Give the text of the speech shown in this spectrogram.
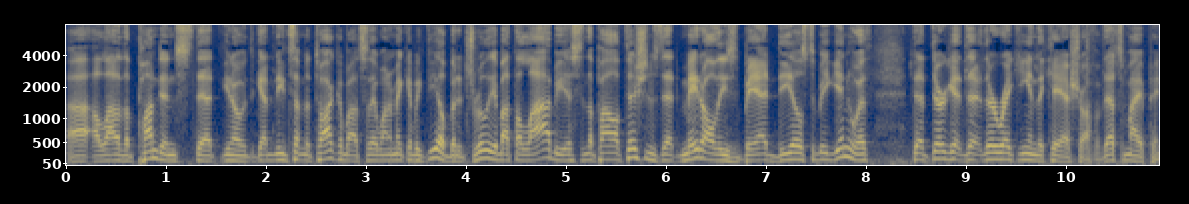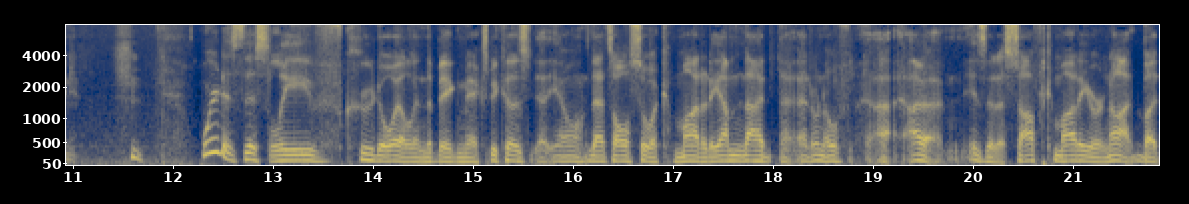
uh, a lot of the pundits that you know got need something to talk about, so they want to make a big deal. But it's really about the lobbyists and the politicians that made all these bad deals to begin with, that they're get, they're raking in the cash off of. That's my opinion. Where does this leave crude oil in the big mix? Because uh, you know that's also a commodity. I'm not. I don't know if I, I, is it a soft commodity or not. But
